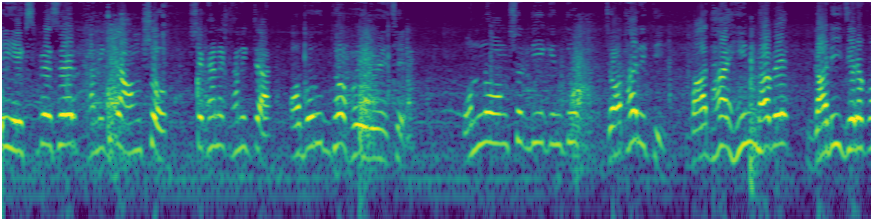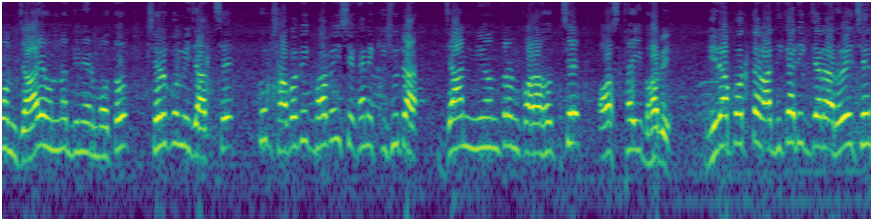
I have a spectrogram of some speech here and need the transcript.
এই এক্সপ্রেসওয়ের খানিকটা অংশ সেখানে খানিকটা অবরুদ্ধ হয়ে রয়েছে। অন্য অংশ দিয়ে কিন্তু যথারীতি বাধাহীনভাবে গাড়ি যেরকম যায় অন্য দিনের মতো, সেরকমই যাচ্ছে। খুব স্বাভাবিকভাবেই সেখানে কিছুটা যান নিয়ন্ত্রণ করা হচ্ছে অস্থায়ীভাবে। নিরাপত্তার আধিকারিক যারা রয়েছেন,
